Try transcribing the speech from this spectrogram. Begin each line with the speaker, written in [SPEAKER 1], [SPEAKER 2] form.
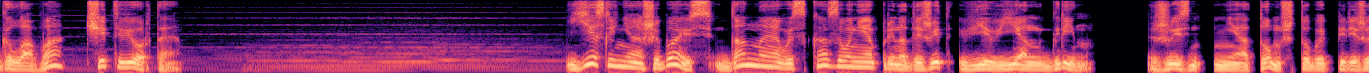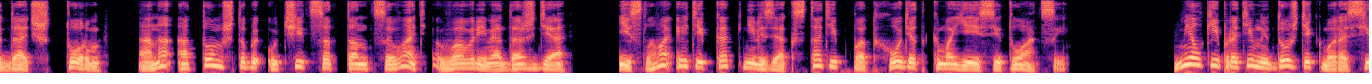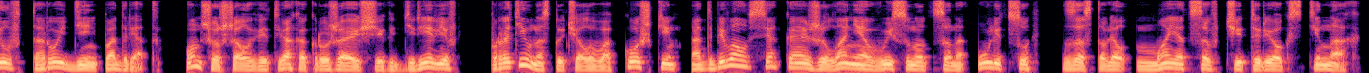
[SPEAKER 1] Глава четвертая. Если не ошибаюсь, данное высказывание принадлежит Вивьен Грин. Жизнь не о том, чтобы пережидать шторм, она о том, чтобы учиться танцевать во время дождя. И слова эти как нельзя кстати подходят к моей ситуации. Мелкий противный дождик моросил второй день подряд. Он шуршал в ветвях окружающих деревьев, противно стучал в окошки, отбивал всякое желание высунуться на улицу, заставлял маяться в четырех стенах.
